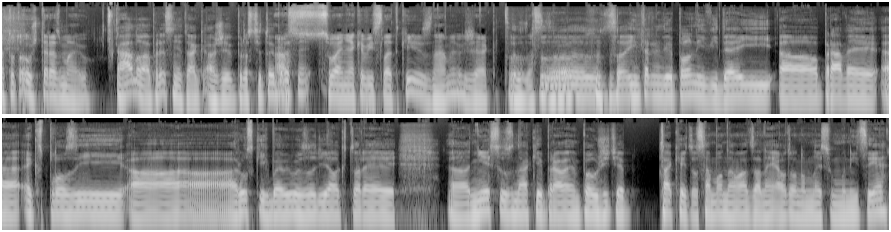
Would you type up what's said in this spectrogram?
A toto už teraz majú? Áno, a presne tak, a že proste to je a presne... sú aj nejaké výsledky známe, že ako to, to, to, to Internet je plný videí uh, práve uh, explózií ruských bojových vozodiel, ktoré e, nie sú znaky práve použitie takéto samonavádzanej autonómnej sú munície.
